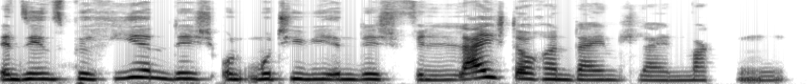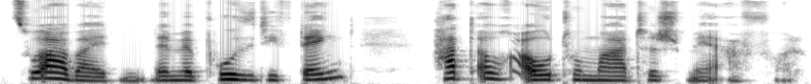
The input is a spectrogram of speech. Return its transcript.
denn sie inspirieren dich und motivieren dich, vielleicht auch an deinen kleinen Macken zu arbeiten. Denn wer positiv denkt, hat auch automatisch mehr Erfolg.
